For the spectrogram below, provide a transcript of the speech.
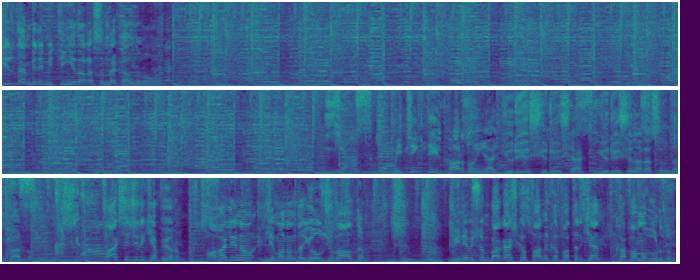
Birdenbire mitingin arasında kaldım ama. Miting değil pardon ya yürüyüş yürüyüş ha yürüyüşün arasında pardon. Taksicilik yapıyorum. Havalino limanında yolcumu aldım. Minibüsün bagaj kapağını kapatırken kafamı vurdum.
